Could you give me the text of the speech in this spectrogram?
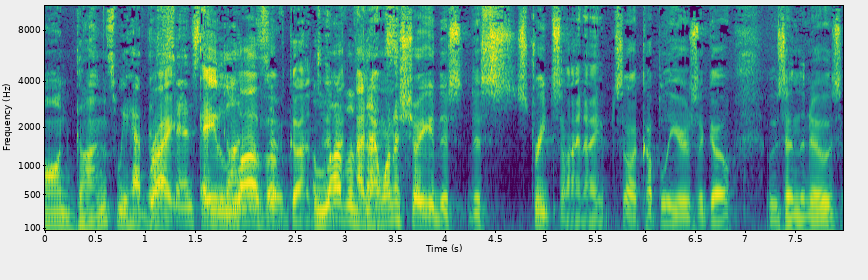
on guns. We have this right, sense that a guns love are- of guns. A love and, of I, and guns. I want to show you this this street sign I saw a couple of years ago. It was in the news.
